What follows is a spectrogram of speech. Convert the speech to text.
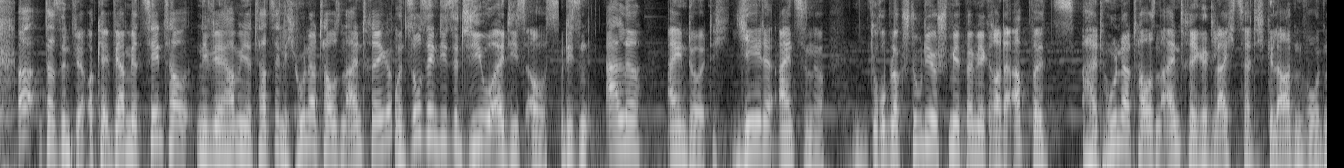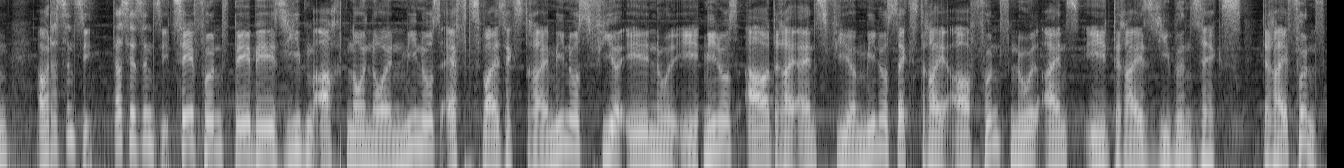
ah, da sind wir. Okay, wir haben hier 10.000... Nee, wir haben hier tatsächlich 100.000 Einträge. Und so sehen diese GUIDs aus. Und die sind alle eindeutig. Jede einzelne. Roblox Studio schmiert bei mir gerade ab, weil halt 100.000 Einträge gleichzeitig geladen wurden. Aber das sind sie. Das hier sind sie. C5BB7899 minus F263 minus 4E0E minus A314 minus 63A501E37635.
